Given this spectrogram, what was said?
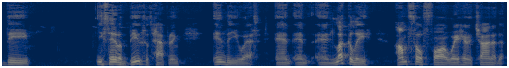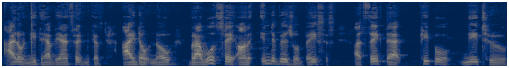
the the state of abuse that's happening in the U.S. and and and luckily, I'm so far away here in China that I don't need to have the answer because I don't know. But I will say, on an individual basis, I think that people need to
